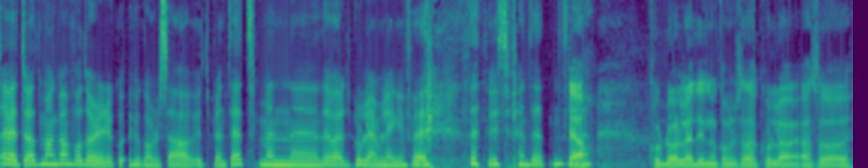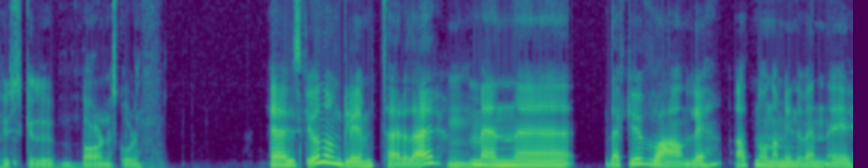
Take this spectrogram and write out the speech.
Jeg vet jo at man kan få dårligere hukommelse av utbrenthet, men eh, det var et problem lenge før den utbrentheten. Så Ja. Hvor dårlig er din hukommelse? Hvor altså, husker du barneskolen? jeg husker jo noen glimt her og der, Mm. men eh, det er ikke uvanlig at noen av mine venner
